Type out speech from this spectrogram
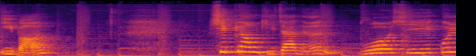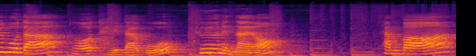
2번. 시편 기자는 무엇이 꿀보다 더 달다고 표현했나요? 3번.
